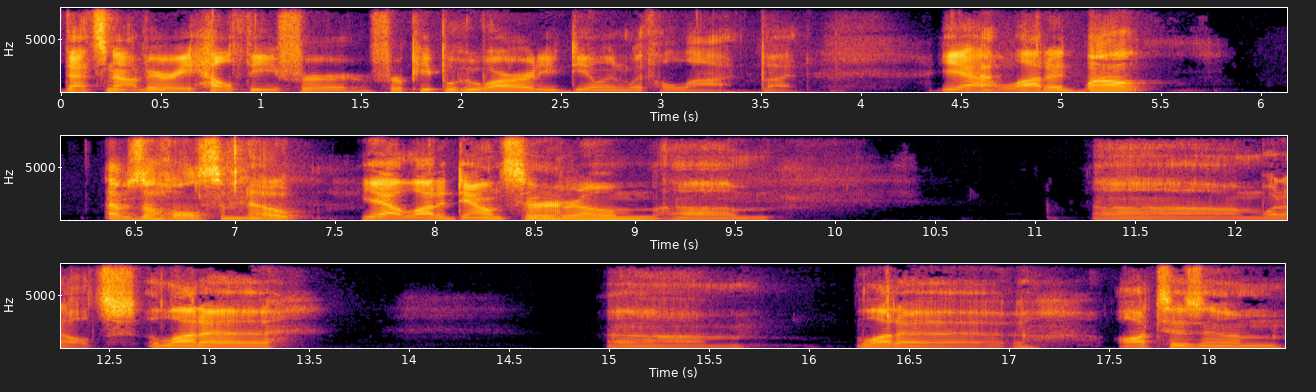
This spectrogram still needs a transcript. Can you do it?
that's not very healthy for for people who are already dealing with a lot. But yeah, Yeah. a lot of Well, that was a wholesome note. yeah, a lot of Down syndrome. Um, um, what else? A lot of, um, a lot of autism.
